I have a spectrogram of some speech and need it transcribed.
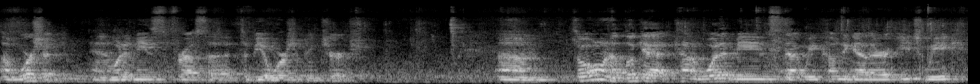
um, worship and what it means for us to, to be a worshiping church. Um, so I want to look at kind of what it means that we come together each week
